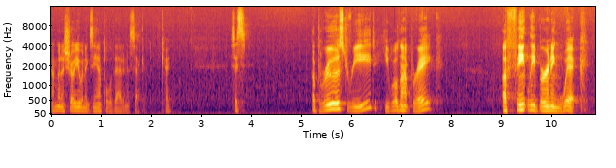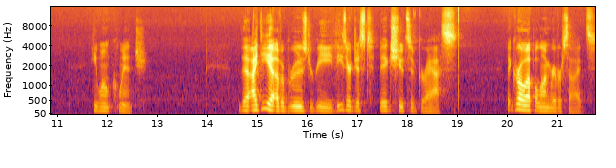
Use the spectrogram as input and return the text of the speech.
I'm going to show you an example of that in a second, says, A bruised reed he will not break, a faintly burning wick he won't quench. The idea of a bruised reed, these are just big shoots of grass that grow up along riversides.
